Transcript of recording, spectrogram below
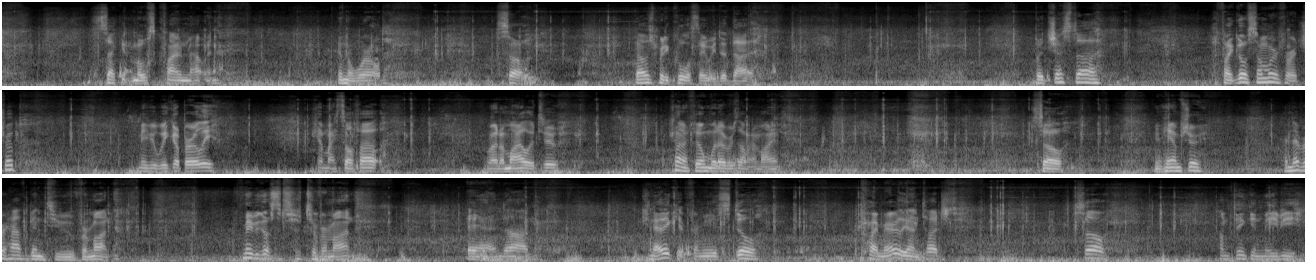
second most climbed mountain in the world. So that was pretty cool to say we did that. But just uh, if I go somewhere for a trip, maybe wake up early, get myself out, run a mile or two, kind of film whatever's on my mind. So, New Hampshire, I never have been to Vermont. Maybe go to, to Vermont. And um, Connecticut for me is still primarily untouched. So I'm thinking maybe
